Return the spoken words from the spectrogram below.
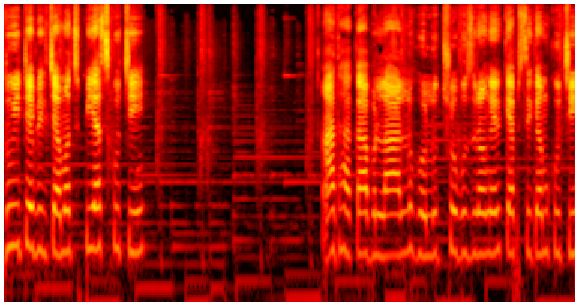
দুই টেবিল চামচ পেঁয়াজ কুচি, আধা কাপ লাল, হলুদ, সবুজ রঙের ক্যাপসিকাম কুচি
